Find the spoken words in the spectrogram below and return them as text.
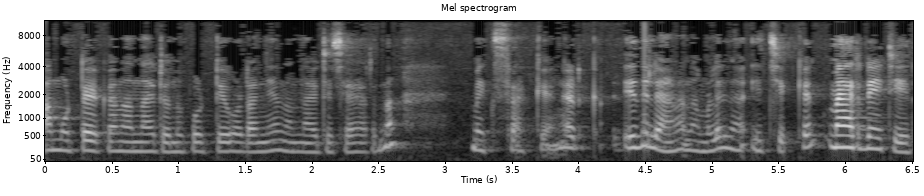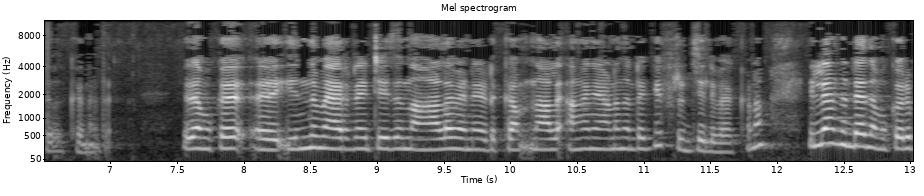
ആ മുട്ടയൊക്കെ നന്നായിട്ടൊന്ന് പൊട്ടി ഉടഞ്ഞ് നന്നായിട്ട് ചേർന്ന് മിക്സാക്കി അങ്ങ് എടുക്കാം. ഇതിലാണ് നമ്മൾ ഈ ചിക്കൻ മാരിനേറ്റ് ചെയ്ത് വെക്കുന്നത്. ഇത് നമുക്ക് ഇന്ന് മാരിനേറ്റ് ചെയ്ത് നാളെ വേണേൽ എടുക്കാം. നാളെ അങ്ങനെയാണെന്നുണ്ടെങ്കിൽ ഫ്രിഡ്ജിൽ വെക്കണം. ഇല്ലാന്നുണ്ടെങ്കിൽ നമുക്കൊരു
